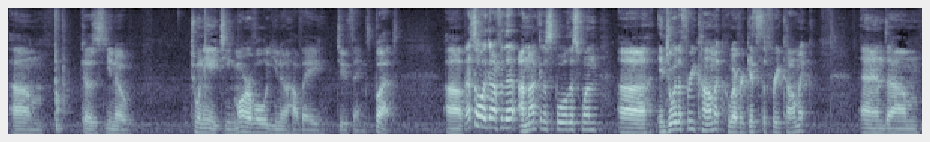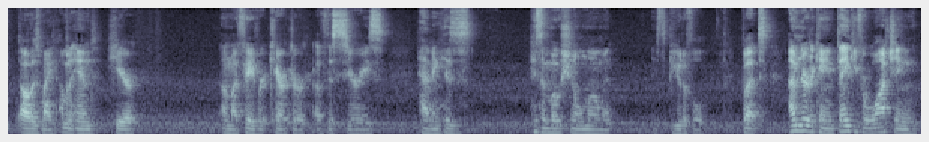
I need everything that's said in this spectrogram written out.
because um, you know 2018 Marvel, you know how they do things. But uh, that's all I got for that. I'm not going to spoil this one. Uh, enjoy the free comic, whoever gets the free comic. And um, oh, there's my. I'm going to end here on my favorite character of this series, having his his emotional moment. It's beautiful. But I'm Nerdicane. Thank you for watching.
